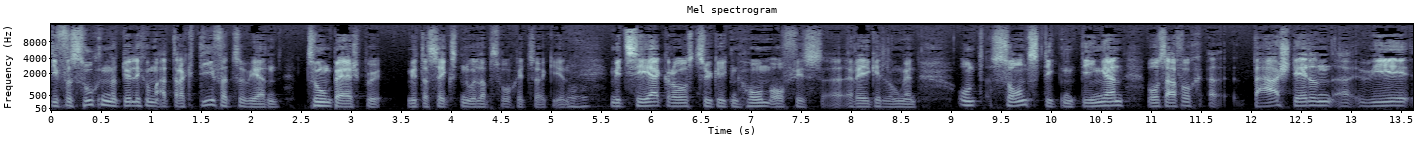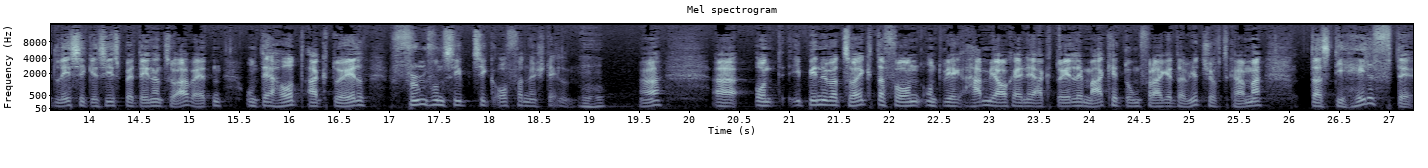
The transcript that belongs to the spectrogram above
die versuchen natürlich, um attraktiver zu werden, zum Beispiel mit der sechsten Urlaubswoche zu agieren, mhm. mit sehr großzügigen Homeoffice-Regelungen und sonstigen Dingen, wo es einfach darstellen, äh, wie lässig es ist, bei denen zu arbeiten. Und der hat aktuell 75 offene Stellen. Mhm. Ja, äh, und ich bin überzeugt davon, und wir haben ja auch eine aktuelle Marketumfrage der Wirtschaftskammer, dass die Hälfte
